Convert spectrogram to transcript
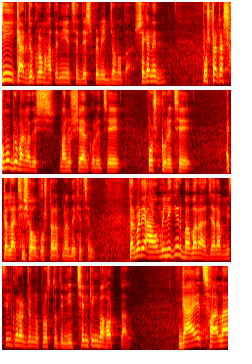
কী কার্যক্রম হাতে নিয়েছে দেশপ্রেমিক জনতা? সেখানে পোস্টারটা সমগ্র বাংলাদেশ মানুষ শেয়ার করেছে পোস্ট করেছে, একটা লাঠি সহ পোস্টার আপনারা দেখেছেন। তার মানে আওয়ামী লীগের বাবারা যারা মিছিল করার জন্য প্রস্তুতি নিচ্ছেন কিংবা হরতাল, গায়ে ছালা,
